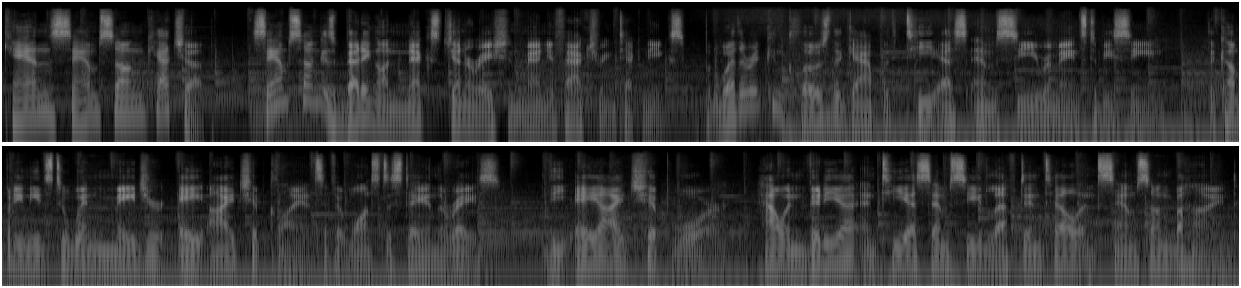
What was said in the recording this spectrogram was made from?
Can Samsung catch up? Samsung is betting on next-generation manufacturing techniques, but whether it can close the gap with TSMC remains to be seen. The company needs to win major AI chip clients if it wants to stay in the race. The AI chip war, how NVIDIA and TSMC left Intel and Samsung behind.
